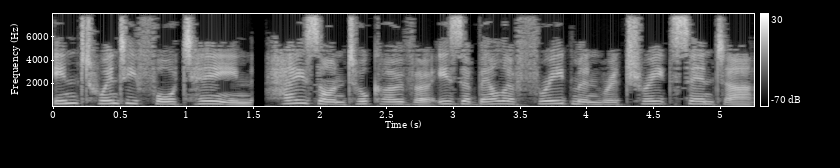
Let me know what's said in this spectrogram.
In 2014, Hazon took over Isabella Freedman Retreat Center,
